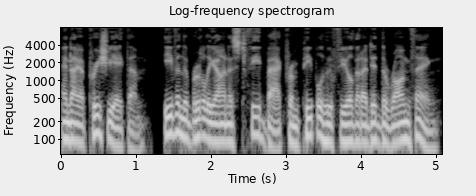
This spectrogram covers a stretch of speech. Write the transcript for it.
and I appreciate them, even the brutally honest feedback from people who feel that I did the wrong thing.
